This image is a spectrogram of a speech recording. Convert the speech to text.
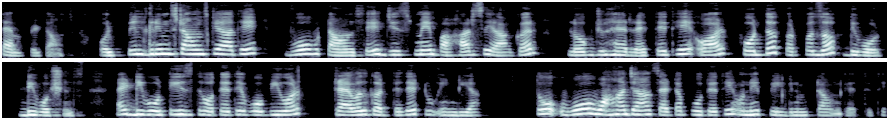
temple towns और पिलग्रिम्स टाउन्स क्या थे? वो टाउन्स थे जिसमें बाहर से आकर लोग जो है रहते थे और for the purpose of devote devotions right devotees होते थे, वो भी और ट्रेवल करते थे टू इंडिया तो वो वहाँ जहाँ सेटअप होते थे, उन्हें पिलग्रिम टाउन कहते थे।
